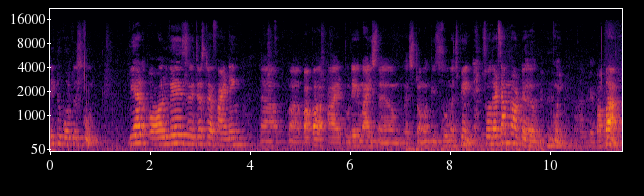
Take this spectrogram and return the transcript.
to go to school. We are always just uh, finding, uh, uh, Papa, I, today my um, stomach is so much pain, so that's I'm not uh, going. Papa,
